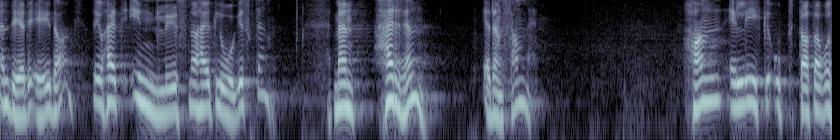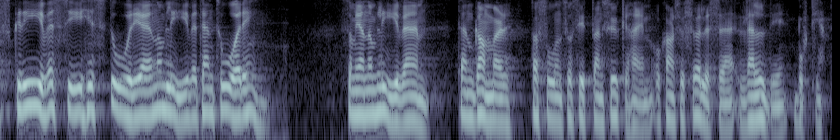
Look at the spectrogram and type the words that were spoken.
enn det det er i dag. Det er jo helt innlysende og helt logisk, det. Men Herren er den samme. Han er like opptatt av å skrive sin historie gjennom livet til en toåring som gjennom livet til en gammel person som sitter på en sykehjem og kanskje føler seg veldig bortgjemt.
